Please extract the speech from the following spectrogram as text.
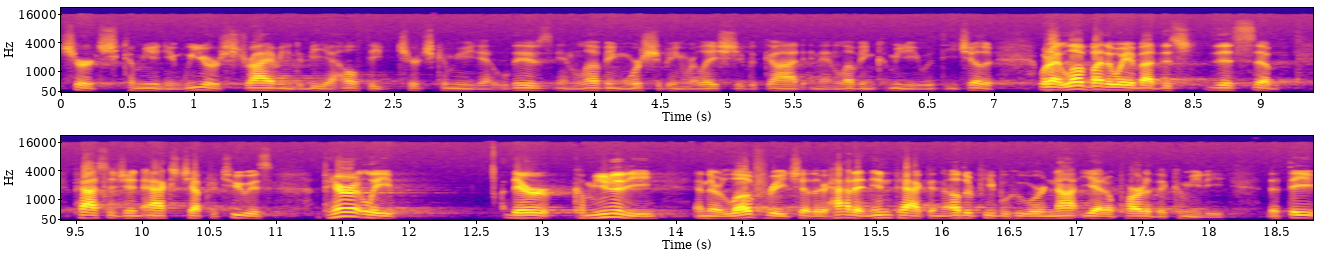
church community. We are striving to be a healthy church community that lives in loving, worshiping relationship with God and in loving community with each other. What I love, by the way, about this, this uh, passage in Acts chapter 2 is apparently their community and their love for each other had an impact on other people who were not yet a part of the community. That they,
